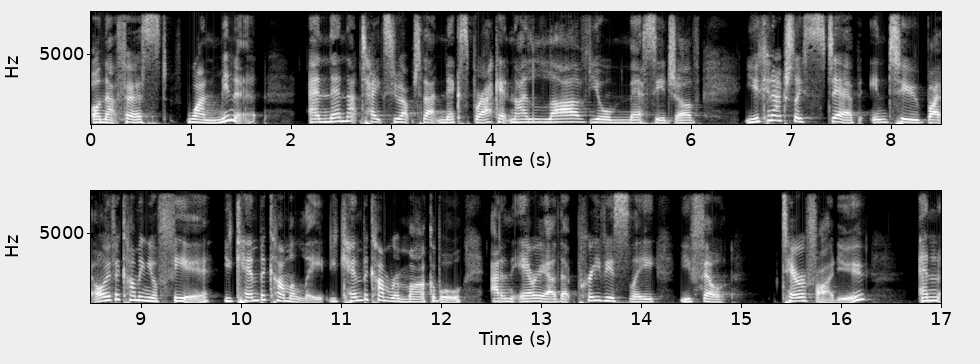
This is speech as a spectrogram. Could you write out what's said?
on that first one minute. And then that takes you up to that next bracket. And I love your message of you can actually step into by overcoming your fear, you can become elite, you can become remarkable at an area that previously you felt terrified you. And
